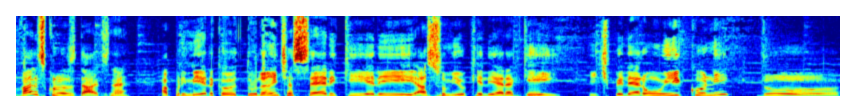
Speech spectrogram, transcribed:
várias curiosidades, né? A primeira, que eu- durante a série, que ele assumiu que ele era gay. E, tipo, ele era um ícone do,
